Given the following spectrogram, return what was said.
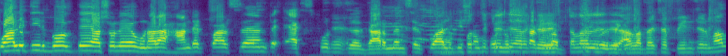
কোয়ালিটির বলতে আসলে ওনারা হান্ড্রেড পার্সেন্ট এক্সপোর্ট গার্মেন্টস এর কোয়ালিটি সম্পূর্ণ যে একটা প্রোডাক্টগুলো red color এর যে আলাদা একটা প্রিন্টের মাল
